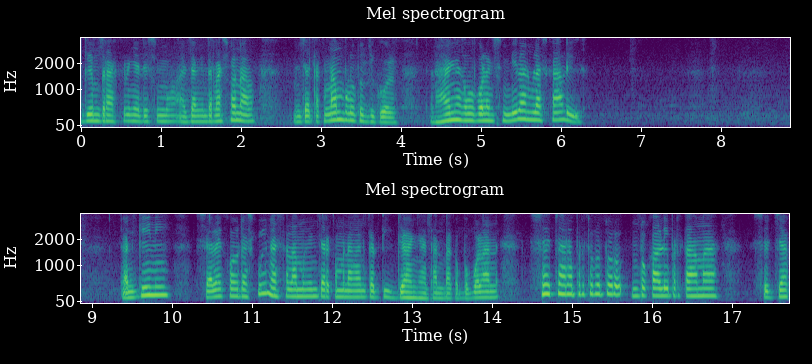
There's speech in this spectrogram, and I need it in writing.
game terakhirnya di semua ajang internasional mencetak 67 gol dan hanya kebobolan 19 kali. Dan kini Seleko Dasquinas telah mengincar kemenangan ketiganya tanpa kebobolan secara berturut-turut untuk kali pertama sejak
